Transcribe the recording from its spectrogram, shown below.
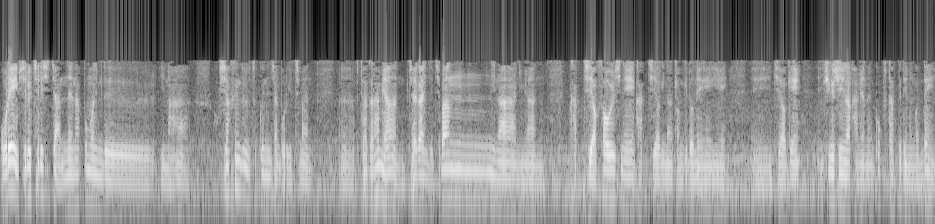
올해 입시를 치르시지 않는 학부모님들이나 혹시 학생들도 듣고 있는지 잘 모르겠지만 어, 부탁을 하면 제가 이제 지방이나 아니면 각 지역 서울 시내 각 지역이나 경기도 내의 지역에 휴교실이나 가면은 꼭 부탁드리는 건데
